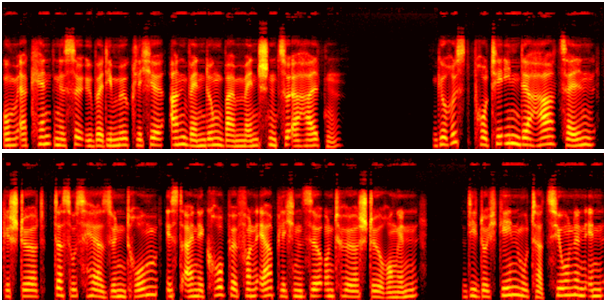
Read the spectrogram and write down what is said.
um Erkenntnisse über die mögliche Anwendung beim Menschen zu erhalten. Gerüstprotein der Haarzellen gestört. Das Usher-Syndrom ist eine Gruppe von erblichen Se- und Hörstörungen, die durch Genmutationen in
